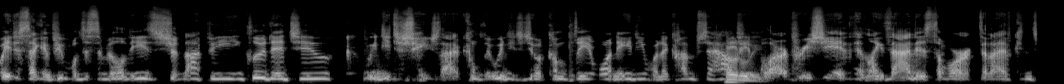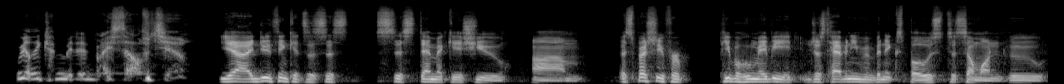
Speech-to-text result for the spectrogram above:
wait a second, people with disabilities should not be included to we need to change that complete we need to do a complete 180 when it comes to how Totally. people are appreciated. And like that is the work that I've con- really committed myself to. Yeah, I do think it's a sys- systemic issue, um, especially for people who maybe just haven't even been exposed to someone who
